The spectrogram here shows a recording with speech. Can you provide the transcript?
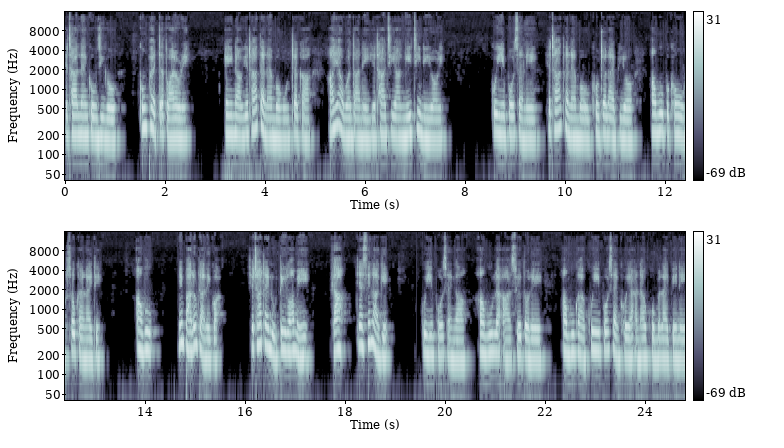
ရထားလန်ကုန်းကြီးကိုကုန်းဖက်တက်သွားတော့တယ်။အိမ်နောက်ရထားတန်လန်းပေါ်ကိုတက်ကအားရဝမ်းသာနဲ့ရထားကြီးဟာငေးကြည့်နေတော့တယ်။ကိုရင်ဖောဆန်လေးရထားတန်လန်းပေါ်ကိုခုန်တက်လိုက်ပြီးတော့အောင်ဖူးပခုံးကိုစုပ်ကန်လိုက်တယ်။အောင်ဖူးမင်းဘာလုပ်တာလဲကွာ။ရထားတိုက်လို့တေသွားမယ်။လာပြန်ဆင်းလာခဲ့ကိုရင်ဘောဆန်ကအောင်ဘူးလက်အားဆွဲတော်လေ အောင်ဘူးကကိုရင်ဘောဆန်ခေါ်ရအနောက်ကိုမလိုက်ပင်နေ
